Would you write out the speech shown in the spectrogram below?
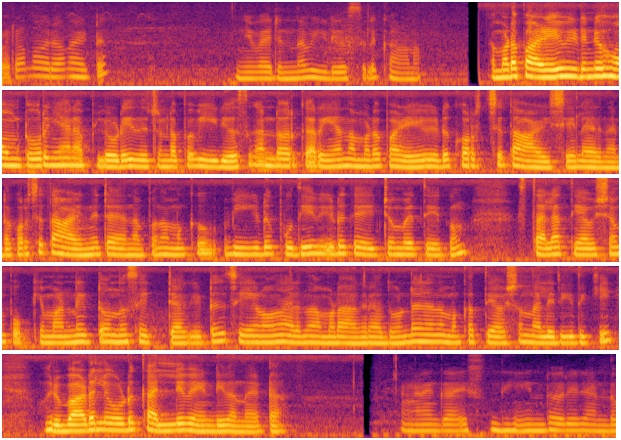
ഓരോന്നോരോന്നായിട്ട് ഇനി വരുന്ന വീഡിയോസിൽ കാണാം. നമ്മുടെ പഴയ വീടിന്റെ ഹോം ടൂർ ഞാൻ അപ്ലോഡ് ചെയ്തിട്ടുണ്ട്. അപ്പോൾ വീഡിയോസ് കണ്ടവർക്ക് അറിയാം നമ്മുടെ പഴയ വീട് കുറച്ച് താഴ്ചയിലായിരുന്നു കേട്ടോ. കുറച്ച് താഴ്ന്നിട്ടായിരുന്നു. അപ്പോൾ നമുക്ക് വീട് പുതിയ വീട് കയറ്റുമ്പോഴത്തേക്കും സ്ഥലം അത്യാവശ്യം പൊക്കി മണ്ണിട്ട് ഒന്ന് സെറ്റാക്കിയിട്ട് ചെയ്യണമെന്നായിരുന്നു നമ്മുടെ ആഗ്രഹം. അതുകൊണ്ട് തന്നെ നമുക്ക് അത്യാവശ്യം നല്ല രീതിക്ക് ഒരുപാട് ലോഡ് കല്ല് വേണ്ടി വന്നു കേട്ടോ. അങ്ങനെ ഗൈസ് നീണ്ട ഒരു രണ്ട്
